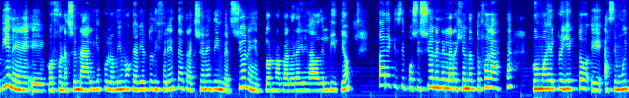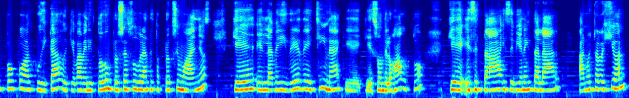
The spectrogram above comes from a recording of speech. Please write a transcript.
tiene eh, Corfo Nacional y es por lo mismo que ha abierto diferentes atracciones de inversiones en torno al valor agregado del litio para que se posicionen en la región de Antofagasta, como es el proyecto eh, hace muy poco adjudicado y que va a venir todo un proceso durante estos próximos años, que es en la BID de China, que, que son de los autos, que se está y se viene a instalar a nuestra región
